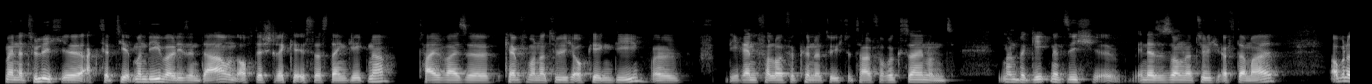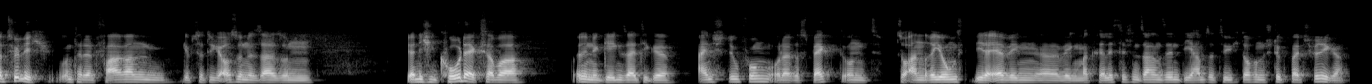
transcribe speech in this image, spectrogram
Ich meine, natürlich äh, akzeptiert man die, weil die sind da und auf der Strecke ist das dein Gegner. Teilweise kämpft man natürlich auch gegen die, weil die Rennverläufe können natürlich total verrückt sein und man begegnet sich äh, in der Saison natürlich öfter mal. Aber natürlich, unter den Fahrern gibt es natürlich auch so eine, so ein, ja nicht ein Kodex, aber eine gegenseitige Einstufung oder Respekt und so andere Jungs, die da eher wegen, äh, wegen materialistischen Sachen sind, die haben es natürlich doch ein Stück weit schwieriger.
